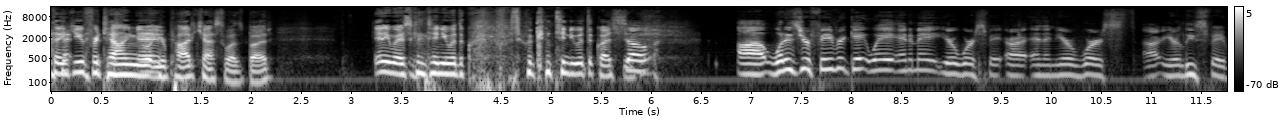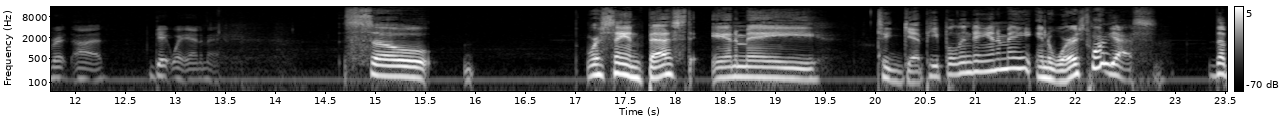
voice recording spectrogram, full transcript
Thank you for telling me what your podcast was, bud. Anyways, continue with the continue with the question. So, uh, what is your favorite gateway anime? Your worst, fa- uh, and then your worst, uh, your least favorite uh, gateway anime. So we're saying best anime to get people into anime and worst one? Yes, the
